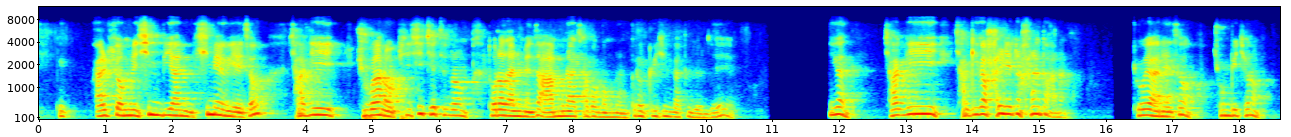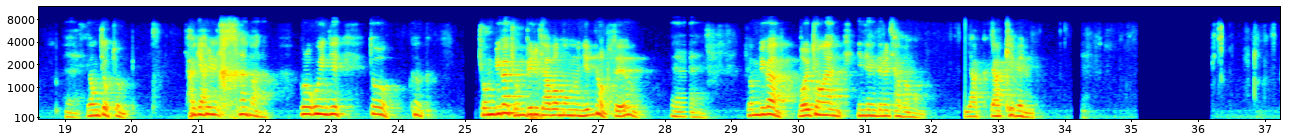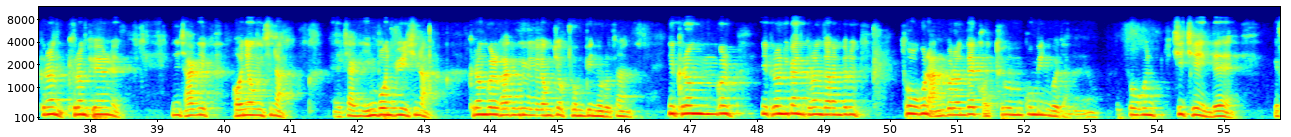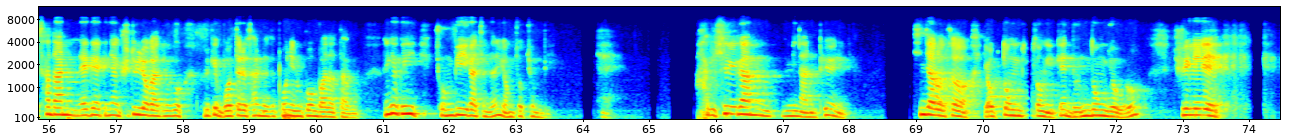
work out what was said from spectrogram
알수 없는 신비한 힘에 의해서 자기 주관 없이 시체처럼 돌아다니면서 아무나 잡아먹는 그런 귀신 같은 존재예요. 그러니까 자기 자기가 할 일은 하나도 안 하고 교회 안에서 좀비처럼 예, 영적 좀비 자기 할 일 하나도 안 하고 그러고 이제 또 그 좀비가 좀비를 잡아먹는 일은 없어요. 예. 좀비가 멀쩡한 인생들을 잡아먹는 약 약해 배는 그런 그런 표현을 해요. 자기 번영 신학, 자기 인본주의 신학 그런 걸 가지고 영적 좀비 노릇하는 그런 걸 그러니까 그런 사람들은 속은 안 그런데 겉으로는 꾸미는 거잖아요. 속은 시체인데 사단에게 그냥 휘둘려 가지고 그렇게 멋대로 살면서 본인은 구원받았다고. 그러니까 그 좀비 같은 사람 영적 좀비. 예. 아주 실감이 나는 표현이에요. 신자로서 역동성 있게 능동적으로 주의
